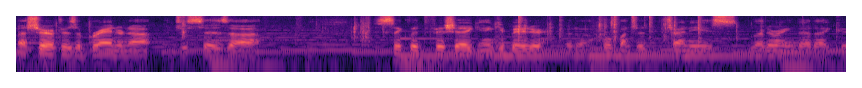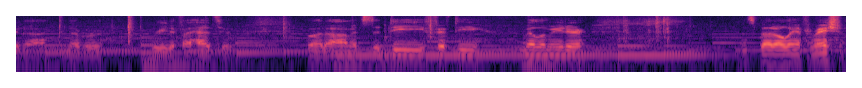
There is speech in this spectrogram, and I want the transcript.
Not sure if there's a brand or not. It just says uh, cichlid fish egg incubator with a whole bunch of Chinese lettering that I could uh, never read if I had to. But um, it's the D50 millimeter. That's about all the information.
